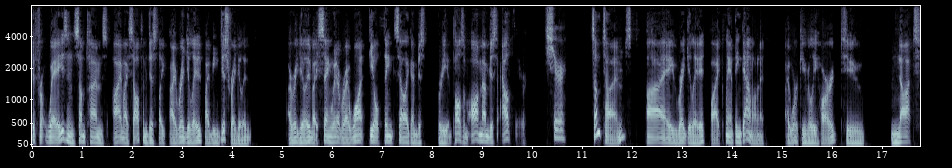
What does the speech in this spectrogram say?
different ways. And sometimes I myself am just like, I regulate it by being dysregulated. I regulate by saying whatever I want, feel, think, sound like I'm just pretty impulsive. Oh, I'm, I'm just out there. Sure. Sometimes I regulate it by clamping down on it, by working really hard to not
